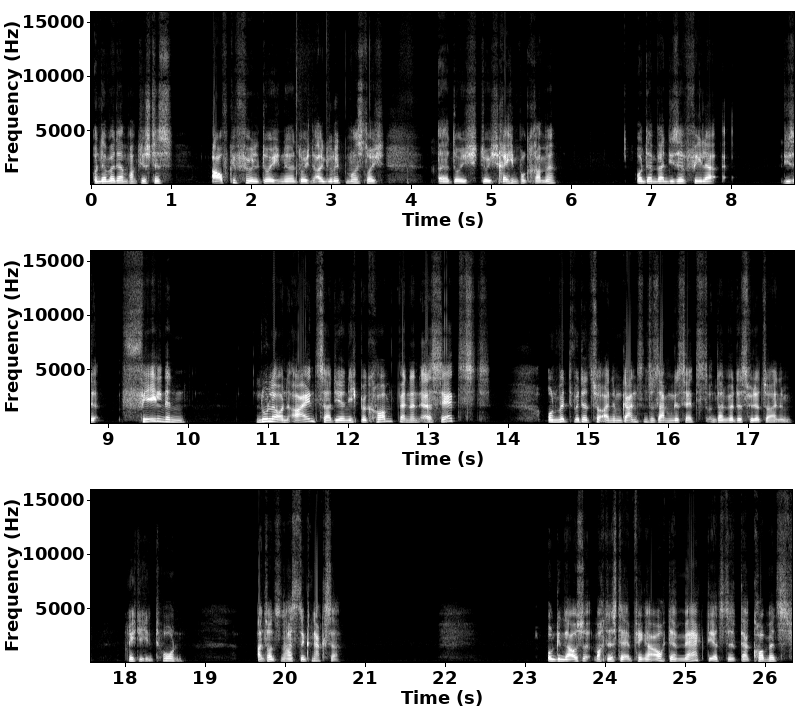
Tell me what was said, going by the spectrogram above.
Und dann wird dann praktisch das aufgefüllt durch, eine, durch einen Algorithmus, durch, äh, durch, durch Rechenprogramme. Und dann werden diese Fehler, diese fehlenden Nuller und Einser, die er nicht bekommt, werden dann ersetzt und wird wieder zu einem Ganzen zusammengesetzt und dann wird es wieder zu einem richtigen Ton. Ansonsten hast du einen Knackser. Und genauso macht es der Empfänger auch. Der merkt jetzt, da kommen jetzt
